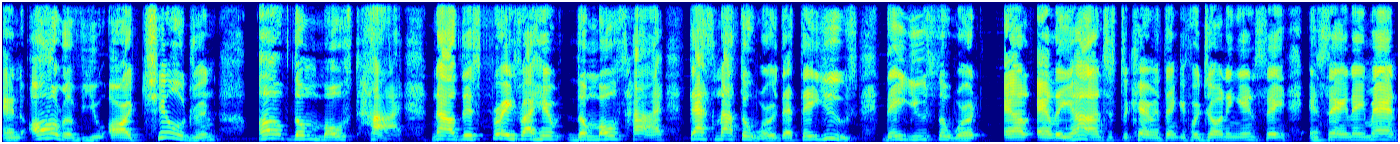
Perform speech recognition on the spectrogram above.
and all of you are children of the Most High. Now, this phrase right here, the Most High, that's not the word that they use. They use the word El Elyon, Sister Karen, thank you for joining in say, and saying amen.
